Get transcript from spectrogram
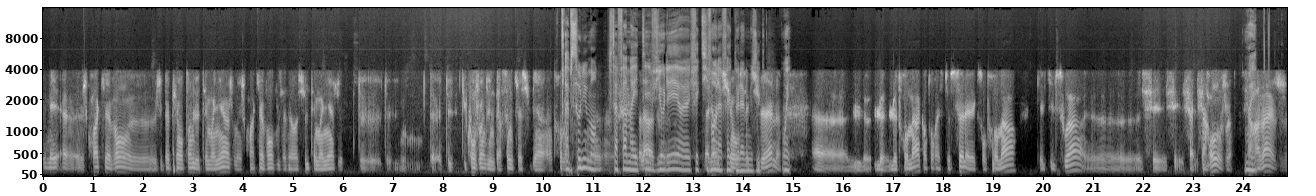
Mais euh, je crois qu'avant, euh, j'ai pas pu entendre le témoignage, mais je crois qu'avant vous avez reçu le témoignage de, de- de- de- de- du conjoint d'une personne qui a subi un, un traumatisme. Absolument. euh, Sa femme a été voilà, violée effectivement à la fête de la musique. Oui. Le, le- le trauma, quand on reste seul avec son trauma, quel qu'il soit, euh, ça, ça ronge, ça ravage.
